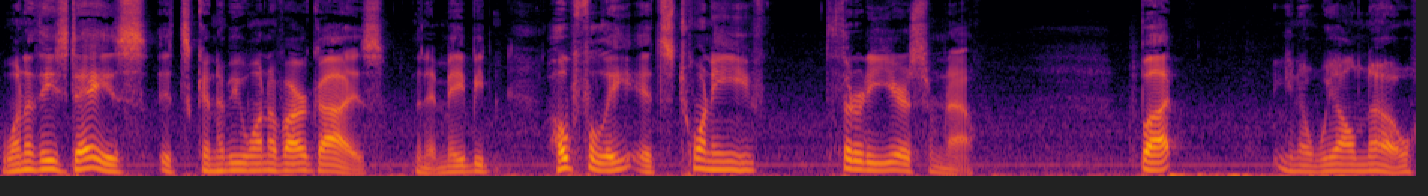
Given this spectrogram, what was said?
one of these days it's going to be one of our guys. And it may be, hopefully, it's 20, 30 years from now. But, you know, we all know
